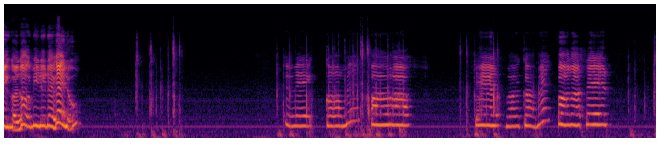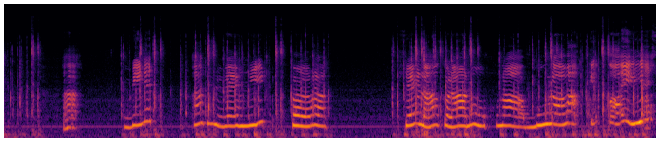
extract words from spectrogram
dico, dormi lì nel come para ser, come para ser. Ah, vine a venir para ser la grano, una bula va che coie.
